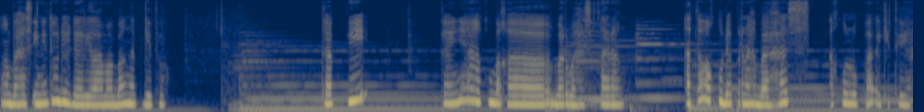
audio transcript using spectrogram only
ngebahas ini tuh udah dari lama banget gitu. Tapi kayaknya aku bakal baru bahas sekarang. Atau aku udah pernah bahas aku lupa gitu ya.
